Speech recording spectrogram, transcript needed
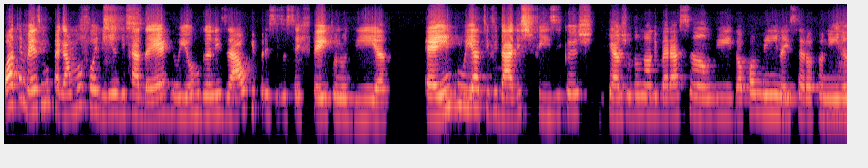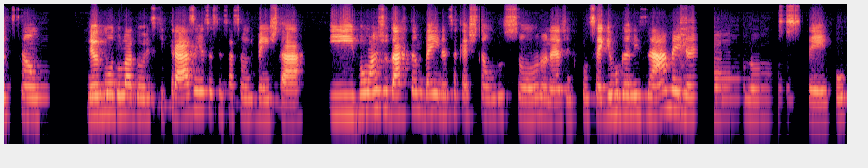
ou até mesmo pegar uma folhinha de caderno e organizar o que precisa ser feito no dia, é, incluir atividades físicas que ajudam na liberação de dopamina e serotonina, que são neuromoduladores que trazem essa sensação de bem-estar. e vão ajudar também nessa questão do sono, né? A gente consegue organizar melhor o nosso tempo,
